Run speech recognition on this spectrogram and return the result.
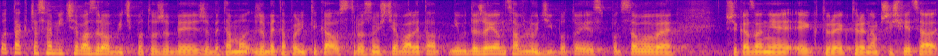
bo tak czasami trzeba zrobić po to, żeby, żeby, ta, żeby ta polityka ostrożnościowa, ale ta nie uderzająca w ludzi, bo to jest podstawowe przykazanie, y, które, które nam przyświeca,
